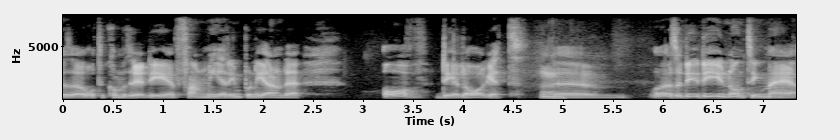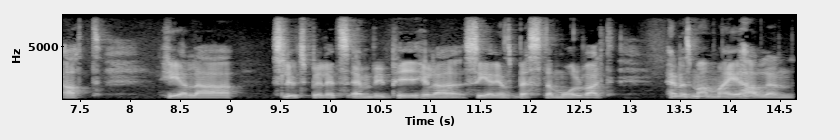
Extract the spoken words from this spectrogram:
alltså, jag återkommer till det, det är fan mer imponerande av det laget. Ehm, och alltså det, det är ju någonting med att hela slutspelets MVP, hela seriens bästa målvakt. Hennes mamma är i hallen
